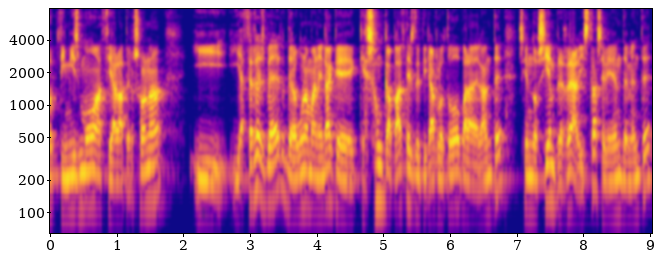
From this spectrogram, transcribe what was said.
optimismo hacia la persona y, hacerles ver de alguna manera que, que, son capaces de tirarlo todo para adelante, siendo siempre realistas, evidentemente,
